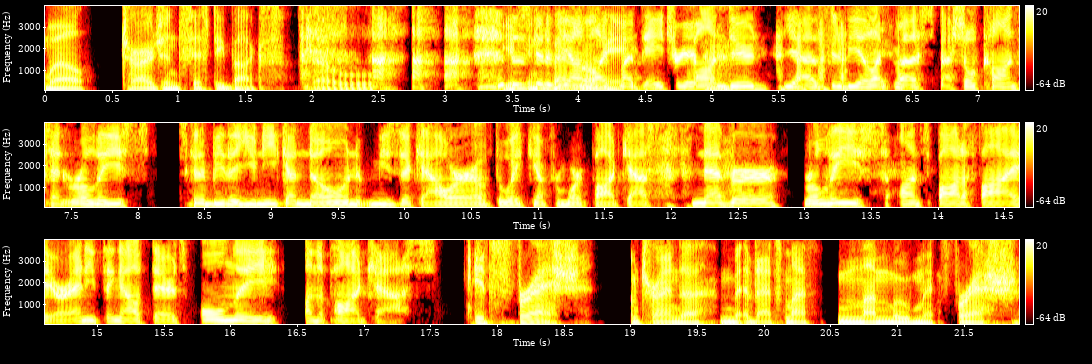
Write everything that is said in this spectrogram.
Well, charging 50 bucks. So this is going to be on like me. my Patreon, dude. Yeah, it's going to be like a special content release. It's going to be the unique unknown music hour of the Waking Up from Work podcast. Never released on Spotify or anything out there. It's only on the podcast. it's fresh. I'm trying to, that's my, my movement. Fresh.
